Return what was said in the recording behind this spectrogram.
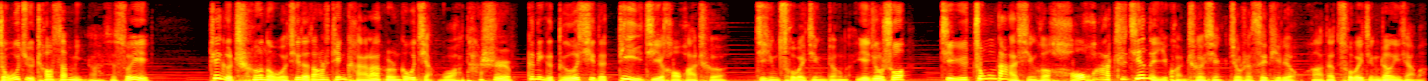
轴距超三米啊，所以。这个车呢，我记得当时听凯迪拉克人给我讲过，它是跟那个德系的 D 级豪华车进行错位竞争的，也就是说，介于中大型和豪华之间的一款车型，就是 CT 六啊，它错位竞争一下嘛。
